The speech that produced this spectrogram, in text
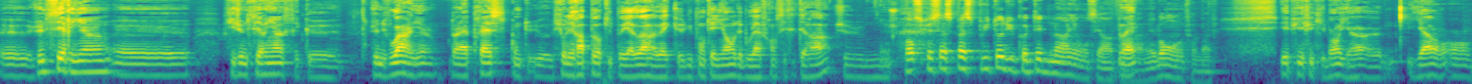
Euh, je ne sais rien. Euh, si je ne sais rien, c'est que je ne vois rien dans la presse euh, sur les rapports qu'il peut y avoir avec Dupont-Aignan, Debout la France, etc. Je... je... pense que ça se passe plutôt du côté de Marion, ces rapports. Ouais. Mais bon, enfin bref. Et puis effectivement, il y a, il y a en,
